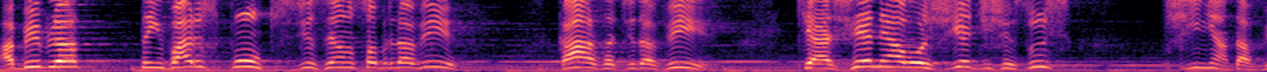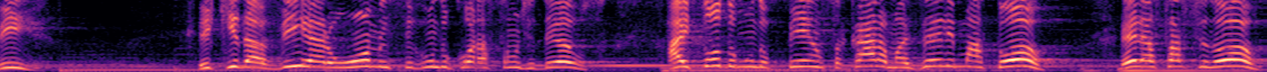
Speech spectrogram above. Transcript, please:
A Bíblia tem vários pontos dizendo sobre Davi, casa de Davi, que a genealogia de Jesus tinha Davi, e que Davi era o homem segundo o coração de Deus. Aí todo mundo pensa, cara, mas ele matou, ele assassinou,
